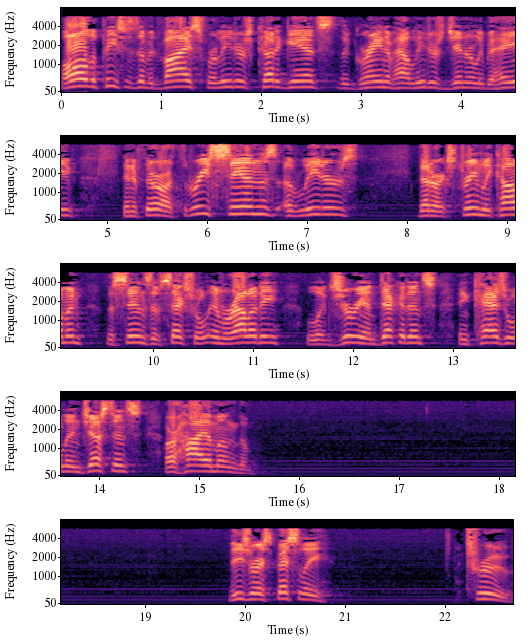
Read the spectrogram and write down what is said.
All the pieces of advice for leaders cut against the grain of how leaders generally behave. And if there are three sins of leaders that are extremely common the sins of sexual immorality, luxuriant decadence, and casual injustice are high among them. These are especially true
